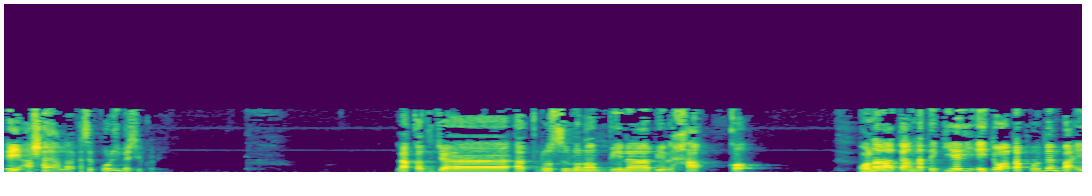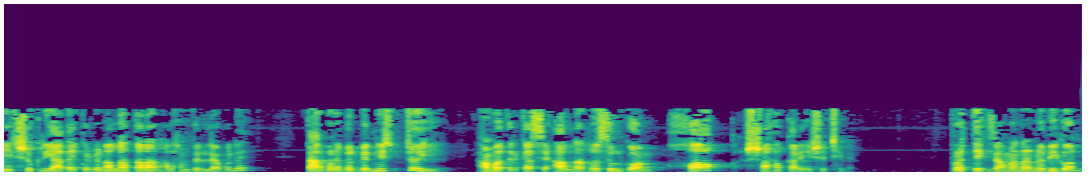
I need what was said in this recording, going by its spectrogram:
এই আশায় আল্লাহর কাছে পরিবেশি করি। ওনারা জান্নাতে গিয়েই এই দোয়াটা পড়বেন বা এই সুক্রিয়া আদায় করবেন আল্লাহ তালা আলহামদুলিল্লাহ বলে। তারপরে বলবেন নিশ্চয়ই আমাদের কাছে আল্লাহ রসুলগণ হক সহকারে এসেছিলেন। প্রত্যেক জামানার নবীগণ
